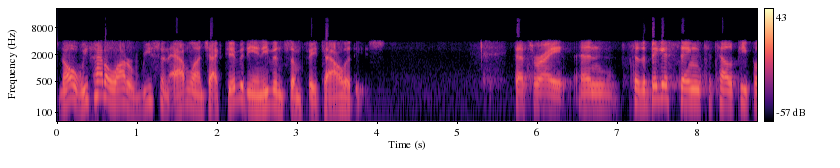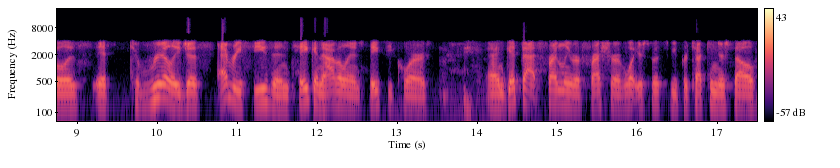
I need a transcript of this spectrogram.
snow, we've had a lot of recent avalanche activity and even some fatalities. That's right. And so the biggest thing to tell people is if to really just every season take an avalanche safety course and get that friendly refresher of what you're supposed to be protecting yourself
